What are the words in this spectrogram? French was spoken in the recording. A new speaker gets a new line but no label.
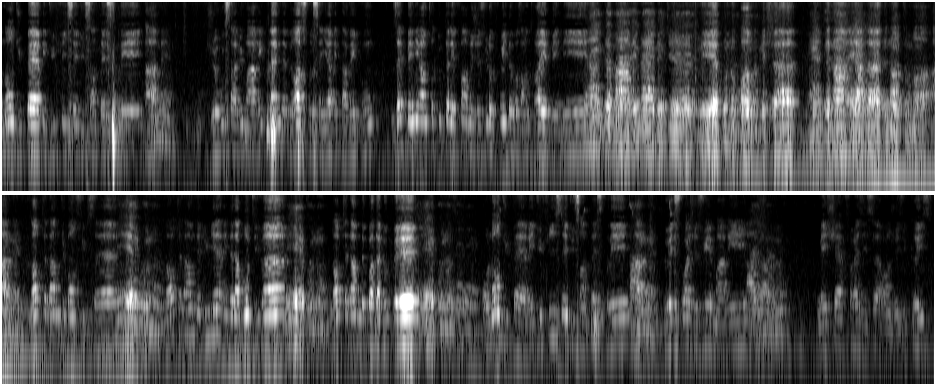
Au nom du Père et du Fils et du Saint-Esprit. Amen. Je vous salue Marie, pleine de grâce, le Seigneur est avec vous. Vous êtes bénie entre toutes les femmes, et Jésus, le fruit de vos entrailles, est béni.
Sainte Marie, Mère de Dieu,
Priez pour nous pauvres pécheurs,
maintenant et à l'heure de notre mort. Amen.
Notre-Dame du bon succès,
Priez pour nous,
Notre-Dame de lumière et de l'amour divin,
priez pour nous,
Notre-Dame de Guadalupe,
priez pour nous.
au nom du Père et du Fils et du Saint-Esprit.
Amen.
Loué soit Jésus et Marie.
Amen.
Mes chers frères et sœurs en Jésus-Christ,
